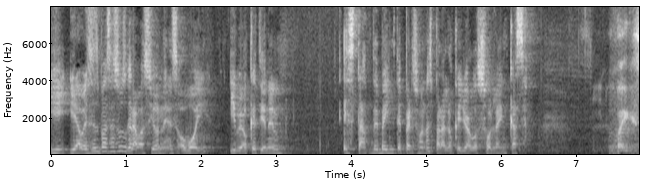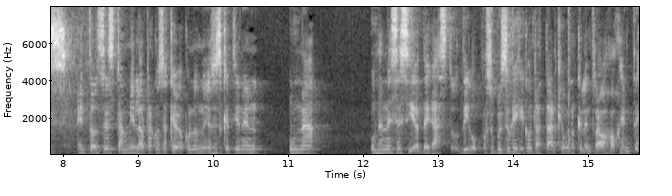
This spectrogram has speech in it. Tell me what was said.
Y, y a veces vas a sus grabaciones o voy y veo que tienen staff de 20 personas para lo que yo hago sola en casa juegues. Entonces también la otra cosa que veo con los medios es que tienen una, una necesidad de gasto. Digo, por supuesto que hay que contratar, qué bueno que le trabajo a gente,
